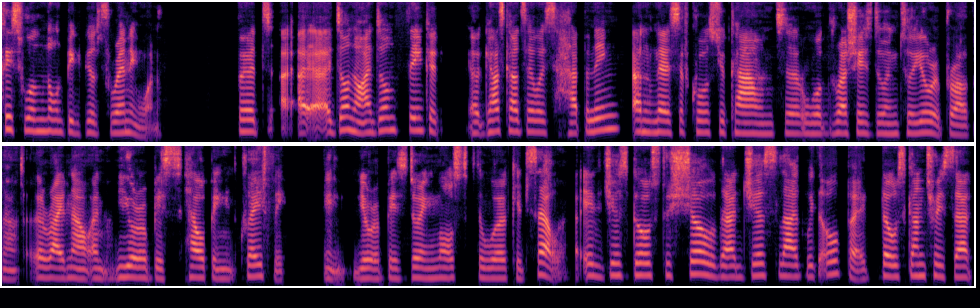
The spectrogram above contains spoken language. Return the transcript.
This will not be good for anyone. But I, I don't know. I don't think a, a gas cartel is happening unless, of course, you count uh, what Russia is doing to Europe right now, uh, right now, and Europe is helping greatly Europe is doing most of the work itself. It just goes to show that just like with OPEC, those countries that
